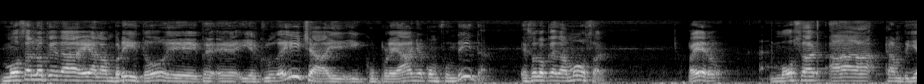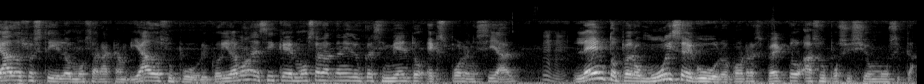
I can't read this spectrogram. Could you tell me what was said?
Mozart lo que da es alambrito eh, eh, y el club de Icha y, y cumpleaños con fundita. Eso es lo que da Mozart. Pero Mozart ha cambiado su estilo, Mozart ha cambiado su público. Y vamos a decir que Mozart ha tenido un crecimiento exponencial, lento pero muy seguro con respecto a su posición musical.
